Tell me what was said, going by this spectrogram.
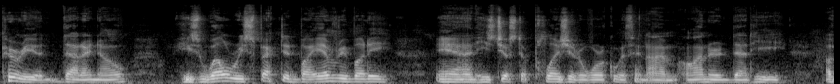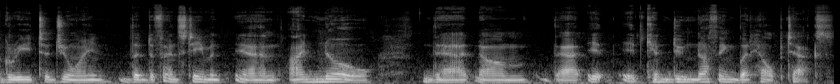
period, that I know. He's well respected by everybody, and he's just a pleasure to work with, and I'm honored that he agreed to join the defense team, and, and I know that um, that it it can do nothing but help Tex,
